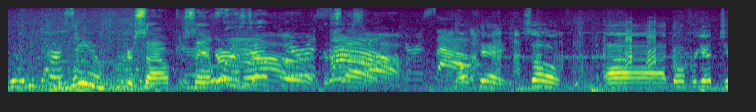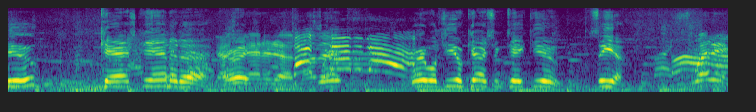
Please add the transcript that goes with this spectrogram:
Curacao, Curacao. Where is it? Curacao. Okay, so uh, don't forget to Cache Canada. All right. Canada. Cache Canada! Where will geocaching take you? See ya. Sweating.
